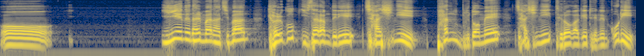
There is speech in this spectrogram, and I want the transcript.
어 이해는 할 만하지만 결국 이 사람들이 자신이 판 무덤에 자신이 들어가게 되는 꼴이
